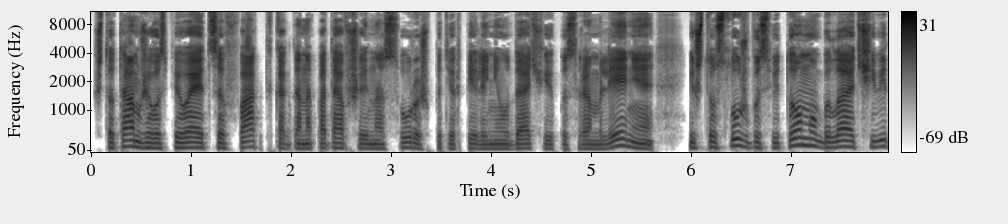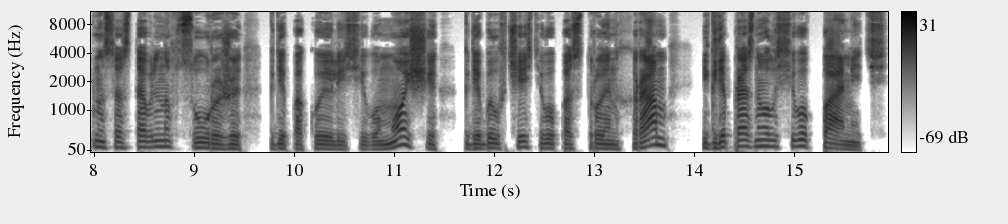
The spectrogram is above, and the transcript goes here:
что там же воспевается факт, когда нападавшие на Сурож потерпели неудачу и посрамление, и что служба святому была очевидно составлена в Суроже, где покоились его мощи, где был в честь его построен храм и где праздновалась его память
